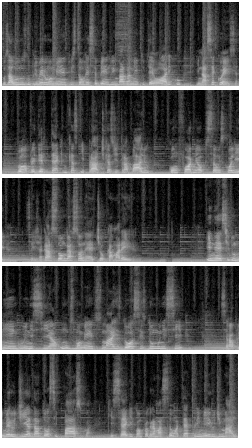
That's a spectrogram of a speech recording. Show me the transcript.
os alunos no primeiro momento estão recebendo embasamento teórico e, na sequência, vão aprender técnicas e práticas de trabalho conforme a opção escolhida, seja garçom, garçonete ou camareira. E neste domingo inicia um dos momentos mais doces do município. Será o primeiro dia da Doce Páscoa, que segue com a programação até 1 de maio.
